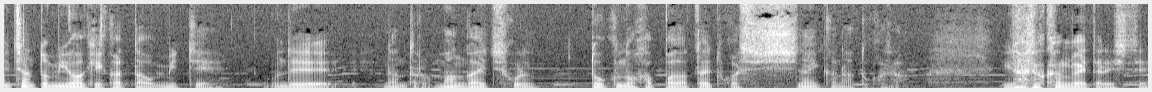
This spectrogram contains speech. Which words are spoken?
でちゃんと見分け方を見てでなんだろう万が一これ毒の葉っぱだったりとかしないかなとかさいろいろ考えたりして。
